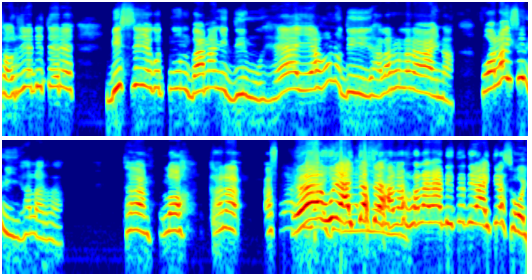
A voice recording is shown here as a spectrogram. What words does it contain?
শহরে দিতে রে বিশ্বে কতক্ষণ বানানি দিমু। হ্যাঁ এখনও দি, হালার ফালার আয় না। পলাইছে নি হালারা থাম, ল, খালা এ, উই আইতাছে, হালার ফালার দিতে দিয়ে আইতাছে ওই।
